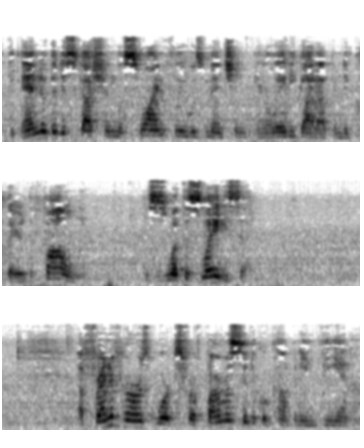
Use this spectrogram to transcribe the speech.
At the end of the discussion, the swine flu was mentioned, and a lady got up and declared the following. This is what this lady said. A friend of hers works for a pharmaceutical company in Vienna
